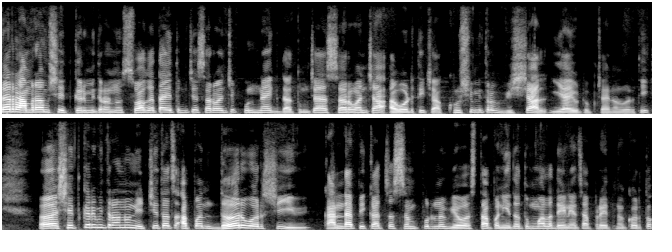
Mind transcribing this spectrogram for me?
तर रामराम शेतकरी मित्रांनो स्वागत आहे तुमचे सर्वांचे पुन्हा एकदा. तुमच्या सर्वांच्या आवडतीच्या कृषी मित्र विशाल या यूट्यूब चॅनलवरती शेतकरी मित्रांनो निश्चितच आपण दरवर्षी कांदा पिकाचं संपूर्ण व्यवस्थापन इथं तुम्हाला देण्याचा प्रयत्न करतो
